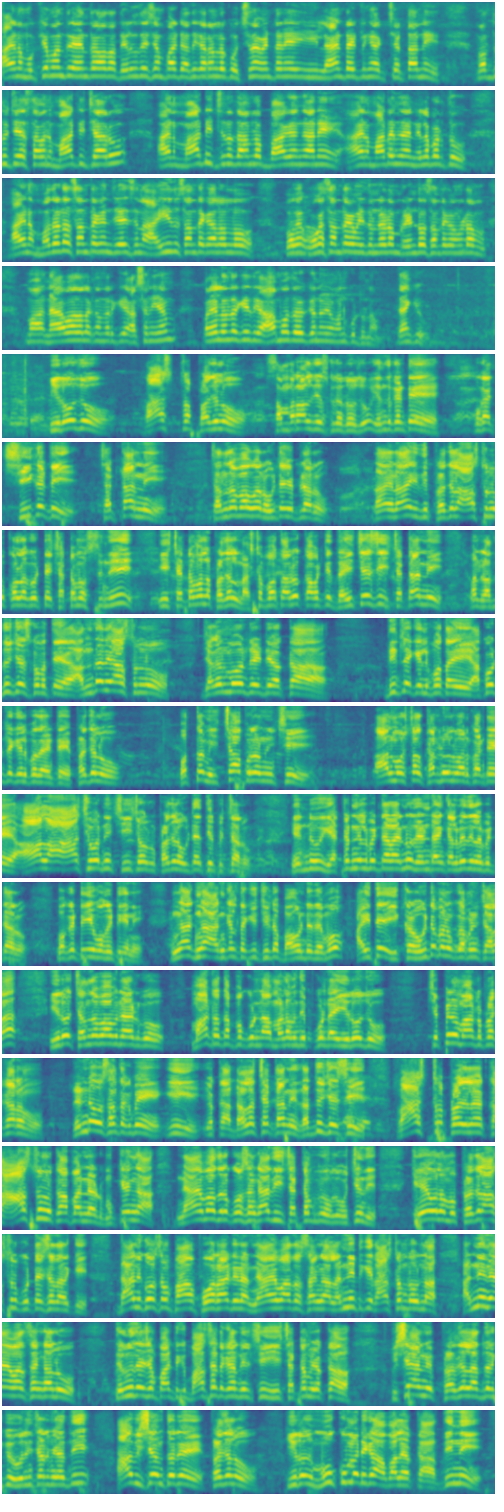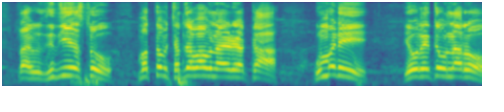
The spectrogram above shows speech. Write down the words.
ఆయన ముఖ్యమంత్రి అయిన తర్వాత తెలుగుదేశం పార్టీ అధికారంలోకి వచ్చిన వెంటనే ఈ ల్యాండ్ టైటిలింగ్ యాక్ట్ చట్టాన్ని రద్దు చేస్తామని మాట ఇచ్చారు. ఆయన మాట ఇచ్చిన దానిలో భాగంగానే ఆయన మాట మీద నిలబడుతూ ఆయన మొదట సంతకం చేసిన ఐదు సంతకాలలో ఒక ఒక సంతకం ఇది ఉండడం రెండో సంతకం ఉండడం మా న్యాయవాదులకు అందరికీ హర్షణీయం. ప్రజలందరికీ ఇది ఆమోదయోగ్యం మేము అనుకుంటున్నాము. థ్యాంక్ యూ ఈరోజు రాష్ట్ర ప్రజలు సంబరాలు చేసుకునే రోజు. ఎందుకంటే ఒక చీకటి చట్టాన్ని చంద్రబాబు గారు ఒకటే చెప్పినారు. నాయన ఇది ప్రజల ఆస్తులను కొల్లగొట్టే చట్టం వస్తుంది. ఈ చట్టం వల్ల ప్రజలు నష్టపోతారు. కాబట్టి దయచేసి ఈ చట్టాన్ని మనం రద్దు చేసుకోకపోతే అందరి ఆస్తులను జగన్మోహన్ రెడ్డి యొక్క దీంట్లోకి వెళ్ళిపోతాయి అకౌంట్లోకి వెళ్ళిపోతాయి అంటే ప్రజలు మొత్తం ఇచ్చాపురం నుంచి ఆల్మోస్ట్ ఆల్ కర్నూలు వరకు అంటే ఆల్ ఆ చివరి నుంచి ఈ చివరికి ప్రజలు ఒకటే తీర్పిచ్చారు. ఎన్ను ఎక్కడ నిలబెట్టారు రెండు అంకెల మీద నిలబెట్టారు. ఒకటి ఒకటి అని. ఇంకా ఇంకా అంకెలు తగ్గించడం బాగుండేదేమో. అయితే ఇక్కడ ఒకటే మనం గమనించాలా? ఈరోజు చంద్రబాబు నాయుడుకు మాట తప్పకుండా మడమ తిప్పకుండా ఈరోజు చెప్పిన మాట ప్రకారం రెండవ సంతకమే ఈ యొక్క నల్ల చట్టాన్ని రద్దు చేసి రాష్ట్ర ప్రజల యొక్క ఆస్తులను కాపాడినాడు. ముఖ్యంగా న్యాయవాదుల కోసం కాదు ఈ చట్టం వచ్చింది. కేవలం ప్రజల ఆస్తులు కొట్టేసేదానికి దానికోసం పా పోరాడిన న్యాయవాద సంఘాలన్నిటికీ రాష్ట్రంలో ఉన్న అన్ని న్యాయవాద సంఘాలు తెలుగుదేశం పార్టీకి బాసటగా నిలిచి ఈ చట్టం యొక్క విషయాన్ని ప్రజలందరికీ వివరించడం జరిగింది. ఆ విషయంతోనే ప్రజలు ఈరోజు మూకుమ్మడిగా వాళ్ళ యొక్క దీన్ని ఇది చేస్తూ మొత్తం చంద్రబాబు నాయుడు యొక్క ఉమ్మడి ఎవరైతే ఉన్నారో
